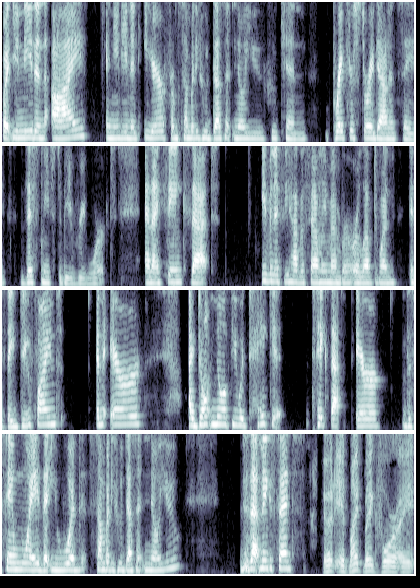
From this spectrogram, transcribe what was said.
But you need an eye and you need an ear from somebody who doesn't know you, who can break your story down and say, this needs to be reworked. And I think that even if you have a family member or loved one, if they do find an error, I don't know if you would take it, take that error the same way that you would somebody who doesn't know you. Does that make sense? It, it might make for a,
